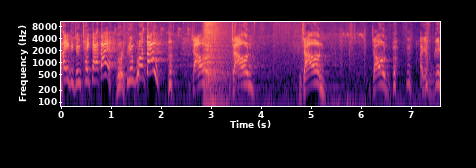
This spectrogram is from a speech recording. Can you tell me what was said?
្អីក៏យើងឆៃកាត់ដែរហុយត្រៀមខ្លួនទៅចៅអូនចៅអូនចៅអូនចៅអូនអាយ៉ាសុគី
